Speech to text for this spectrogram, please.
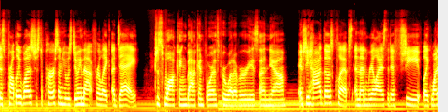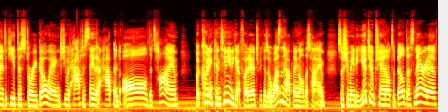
This probably was just a person who was doing that for like a day. Just walking back and forth for whatever reason, yeah. And she had those clips and then realized that if she like wanted to keep this story going, she would have to say that it happened all the time, but couldn't continue to get footage because it wasn't happening all the time. So she made a YouTube channel to build this narrative,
